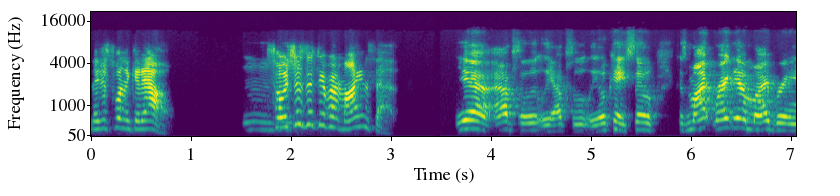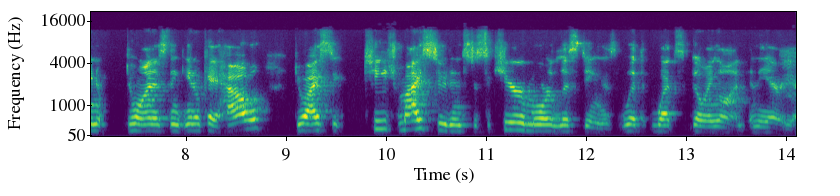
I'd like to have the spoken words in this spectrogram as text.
they just want to get out. Mm-hmm. So it's just a different mindset. Yeah, absolutely, absolutely. Okay, so because my right now my brain, Dwan, is thinking, okay, how do I teach my students to secure more listings with what's going on in the area,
